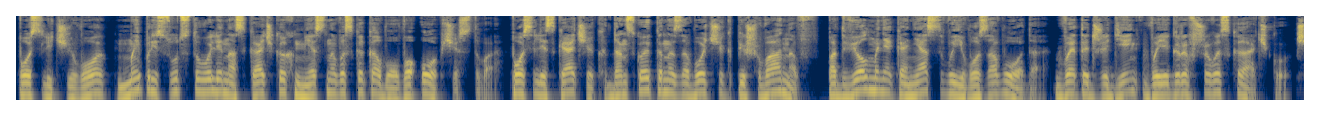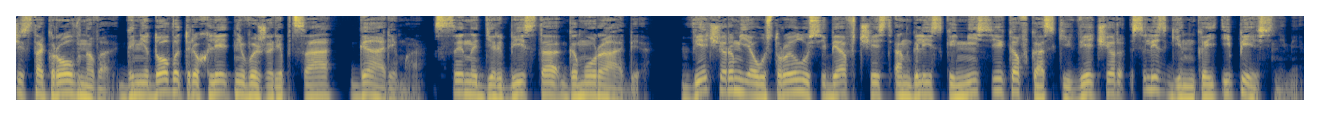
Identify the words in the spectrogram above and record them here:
после чего мы присутствовали на скачках местного скакового общества. После скачек донской конозаводчик Пешванов подвел мне коня своего завода, в этот же день выигравшего скачку, чистокровного, гнедого трехлетнего жеребца Гарима, сына дербиста Гамураби. Вечером я устроил у себя в честь английской миссии «Кавказский вечер» с лезгинкой и песнями.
